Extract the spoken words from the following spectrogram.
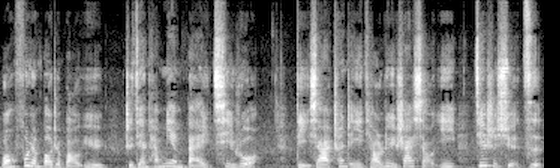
王夫人抱着宝玉，只见他面白气弱，底下穿着一条绿纱小衣，皆是血渍，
